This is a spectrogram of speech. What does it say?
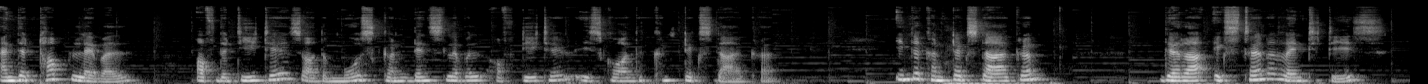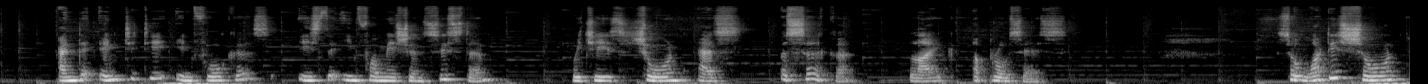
and the top level of the details or the most condensed level of detail is called the context diagram. In the context diagram, there are external entities and the entity in focus is the information system which is shown as a circle like a process. So what is shown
